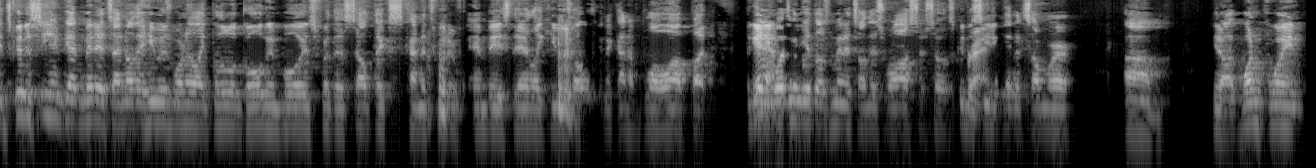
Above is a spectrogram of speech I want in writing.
it's good to see him get minutes. I know that he was one of like the little golden boys for the Celtics kind of Twitter fan base there. Like he was always going to kind of blow up, but again, Yeah. he wasn't going to get those minutes on this roster, so it's good to Right. see him get it somewhere. Um, you know, at one point,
